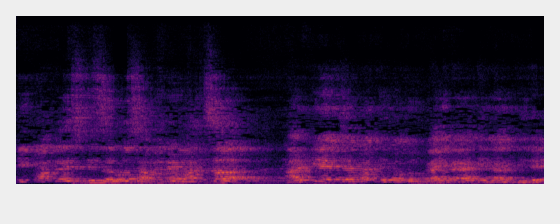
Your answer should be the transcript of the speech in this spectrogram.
की काँग्रेसची सर्वसामान्य माणसाला आरटीआयच्या माध्यमातून काय काय अधिकार दिले?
